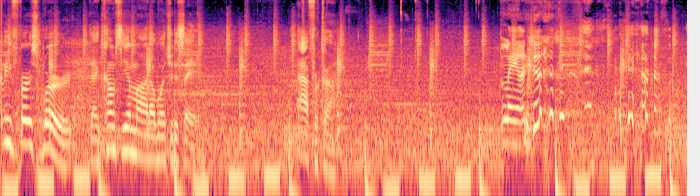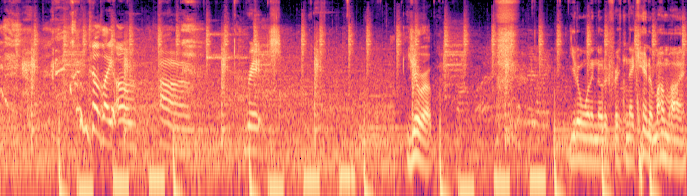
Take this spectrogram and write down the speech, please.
Every first word that comes to your mind, I want you to say it. Africa. Land. I was like, um, Um, rich. Europe. You don't want to know the first thing that came to my mind.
